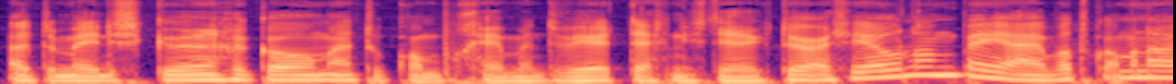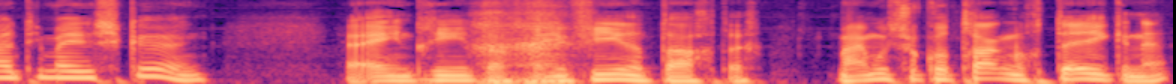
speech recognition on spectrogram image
uit de medische keuring gekomen. En toen kwam op een gegeven moment weer technisch directeur. Hij zei, ja, hoe lang ben jij? Wat kwam er nou uit die medische keuring? Ja, 1,83, 1,84. Maar hij moest zijn contract nog tekenen.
